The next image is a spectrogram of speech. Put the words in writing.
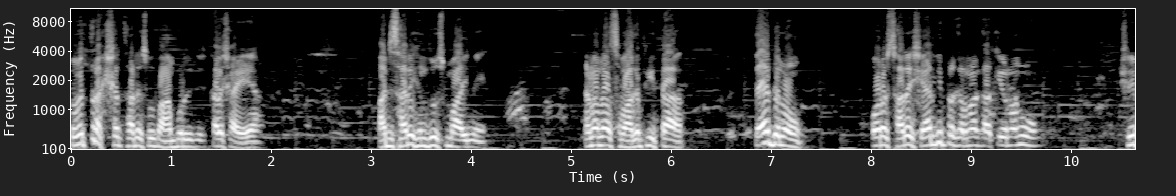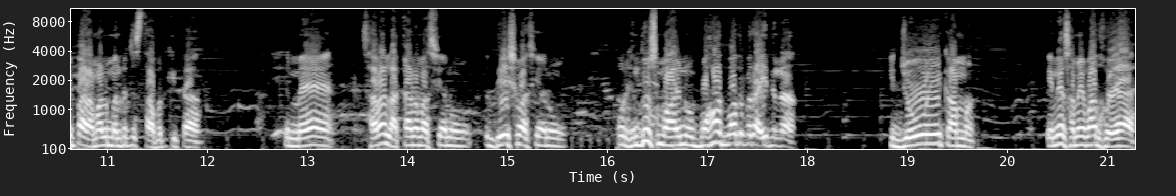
ਪਵਿੱਤਰ ਅਕਸ਼ਤ ਸਾਡੇ ਸੁਲਤਾਨਪੁਰ ਦੇ ਕਲਸ਼ ਆਏ ਆ। ਅੱਜ ਸਾਰੇ ਹਿੰਦੂ ਸਮਾਜ ਨੇ ਇਹਨਾਂ ਦਾ ਸਵਾਗਤ ਕੀਤਾ। ਤਹਿ ਦਿਲੋਂ ਔਰ ਸਾਰੇ ਸ਼ਹਿਰ ਦੀ ਪ੍ਰਕਰਮਾ ਕਰਕੇ ਉਹਨਾਂ ਨੂੰ ਸ਼੍ਰੀ ਭਾਰਾਮਲ ਮੰਦਿਰ 'ਚ ਸਥਾਪਿਤ ਕੀਤਾ। ਤੇ ਮੈਂ ਸਾਰਾ ਇਲਾਕਾ ਨਿਵਾਸੀਆਂ ਨੂੰ ਤੇ ਦੇਸ਼ ਵਾਸੀਆਂ ਨੂੰ ਔਰ ਹਿੰਦੂ ਸਮਾਜ ਨੂੰ ਬਹੁਤ ਬਹੁਤ ਵਧਾਈ ਦਿੰਦਾ ਕਿ ਜੋ ਇਹ ਕੰਮ ਇੰਨੇ ਸਮੇਂ ਬਾਅਦ ਹੋਇਆ,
